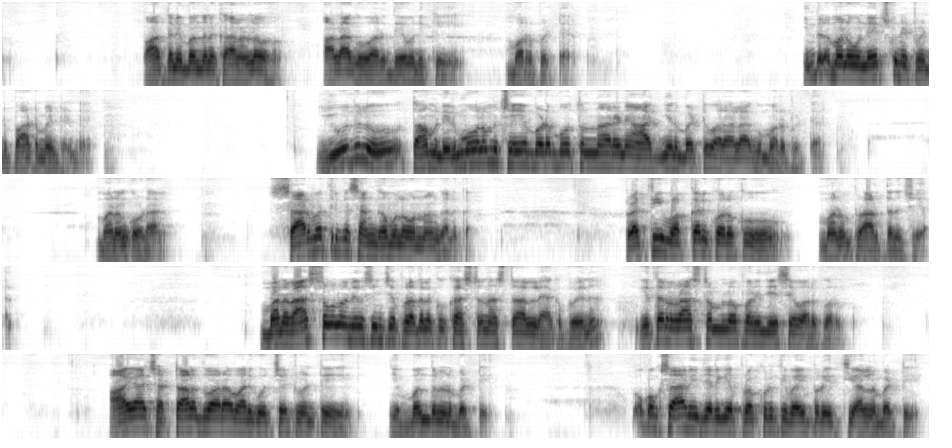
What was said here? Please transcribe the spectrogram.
పాత నిబంధన కాలంలో అలాగూ వారు దేవునికి మొర్రపెట్టారు. ఇందులో మనం నేర్చుకునేటువంటి పాఠం ఏంటంటే యూదులు తాము నిర్మూలన చేయబడబోతున్నారనే ఆజ్ఞను బట్టి వారు అలాగూ మొరపెట్టారు మనం కూడా సార్వత్రిక సంఘములో ఉన్నాం కనుక ప్రతి ఒక్కరి కొరకు మనం ప్రార్థన చేయాలి. మన రాష్ట్రంలో నివసించే ప్రజలకు కష్ట నష్టాలు లేకపోయినా ఇతర రాష్ట్రంలో పనిచేసే వారి కొరకు ఆయా చట్టాల ద్వారా వారికి వచ్చేటువంటి ఇబ్బందులను బట్టి ఒక్కొక్కసారి జరిగే ప్రకృతి వైపరీత్యాలను బట్టి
